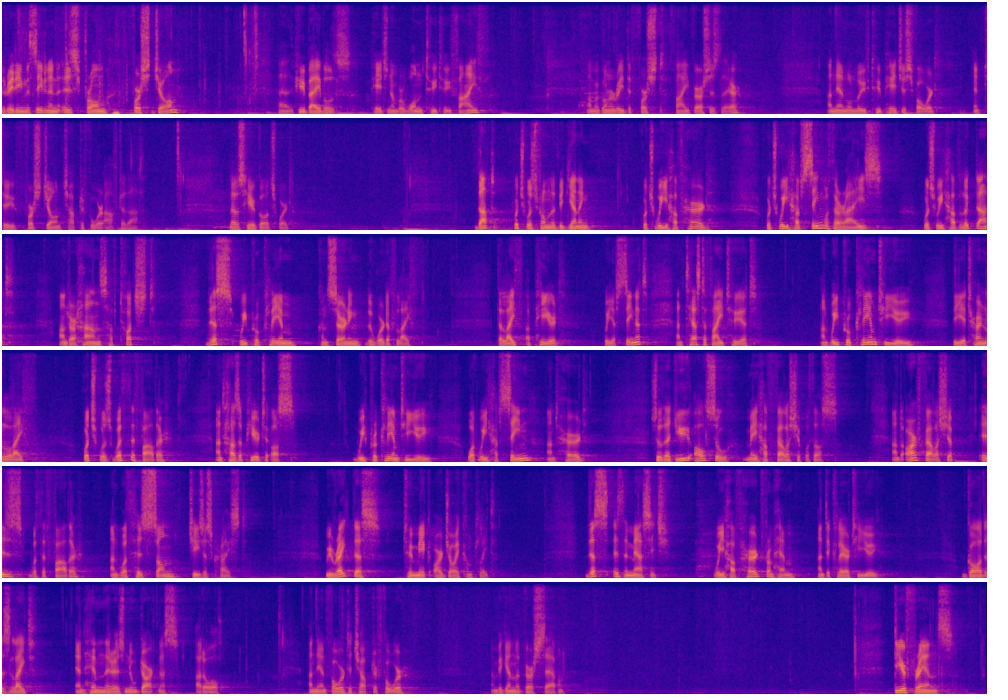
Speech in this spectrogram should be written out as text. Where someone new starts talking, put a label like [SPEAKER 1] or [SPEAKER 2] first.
[SPEAKER 1] The reading this evening is from 1 John, uh, the Pew Bibles, page number 1225. And we're going to read the first five verses there. And then we'll move two pages forward into 1 John chapter 4 after that. Let us hear God's word. That which was from the beginning, which we have heard, which we have seen with our eyes, which we have looked at, and our hands have touched. This we proclaim concerning the word of life. The life appeared. We have seen it and testify to it. And we proclaim to you the eternal life, which was with the Father and has appeared to us. We proclaim to you what we have seen and heard, so that you also may have fellowship with us. And our fellowship is with the Father and with his Son, Jesus Christ. We write this to make our joy complete. This is the message we have heard from him and declare to you God is light, in him there is no darkness at all. And then forward to chapter 4 and begin at verse 7. Dear friends,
